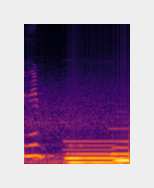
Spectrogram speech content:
And then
